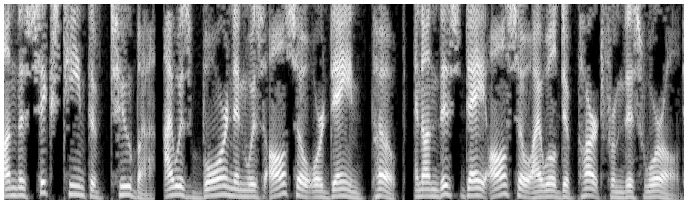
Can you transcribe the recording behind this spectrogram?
"'On the 16th of Tuba, I was born and was also ordained pope, and on this day also I will depart from this world.'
